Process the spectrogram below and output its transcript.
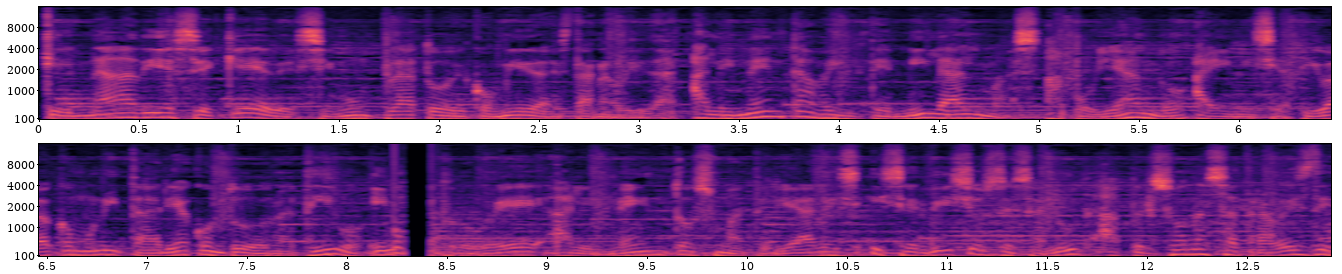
Que nadie se quede sin un plato de comida esta Navidad. Alimenta 20.000 almas apoyando a iniciativa comunitaria con tu donativo y provee alimentos, materiales y servicios de salud a personas a través de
